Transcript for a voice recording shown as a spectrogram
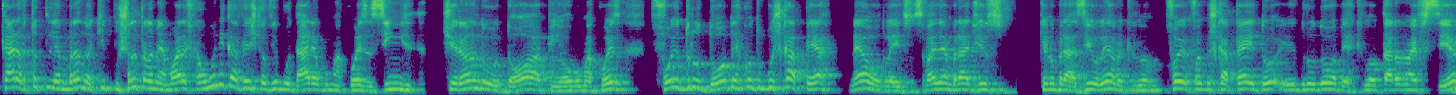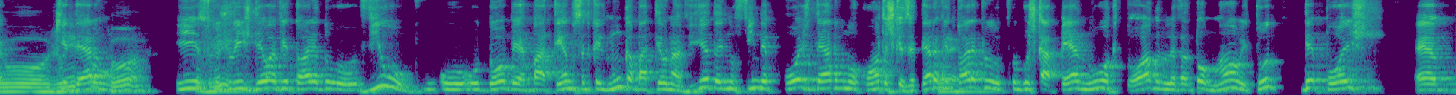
cara, eu estou lembrando aqui, puxando pela memória, acho que a única vez que eu vi mudar alguma coisa assim, tirando o doping ou alguma coisa, foi o Drew Dober contra o Buscapé, né, o Gleidson? Você vai lembrar disso aqui no Brasil, lembra? Que foi, foi Buscapé e, do, e Drew Dober que lutaram no UFC, que deram. Isso, que o juiz deu a vitória do. Viu o, o Dober batendo, sendo que ele nunca bateu na vida, e no fim, depois deram no contas, quer dizer, deram a é. vitória para o Buscapé no octógono, levantou mão e tudo. Depois é,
